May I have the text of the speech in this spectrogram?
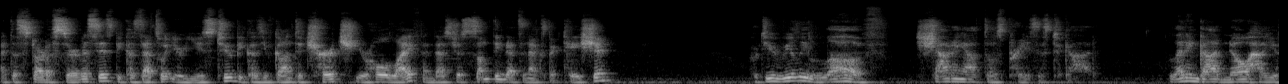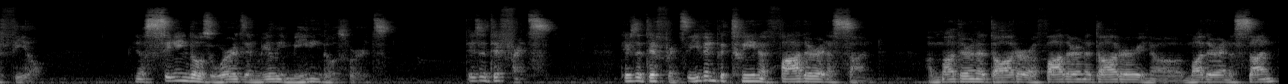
at the start of services because that's what you're used to because you've gone to church your whole life and that's just something that's an expectation? Or do you really love shouting out those praises to God? Letting God know how you feel? You know, singing those words and really meaning those words. There's a difference. There's a difference, even between a father and a son, a mother and a daughter, a father and a daughter, you know, a mother and a son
